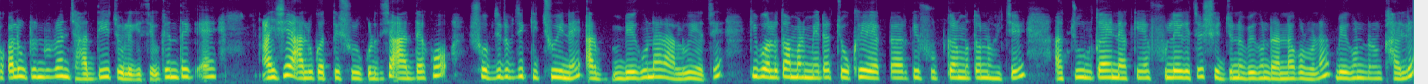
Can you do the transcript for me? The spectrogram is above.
সকালে উঠোন টুটন ঝাড় দিয়ে চলে গেছি, ওইখান থেকে আইসে আলু কাটতে শুরু করে দিয়েছি, আর দেখো সবজি টবজি কিছুই নেই, আর বেগুন আর আলুই আছে, কি বলো তো আমার মেয়েটার চোখে একটা আর কি ফুটকার মতন হয়েছে, আর চুলকায় নাকি ফুলে গেছে, সেজন্য বেগুন রান্না করব না, বেগুন খাইলে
